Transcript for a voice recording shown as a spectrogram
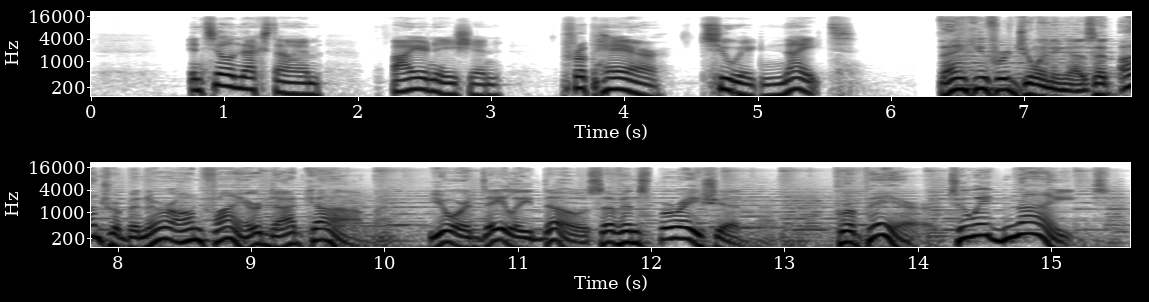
Until next time, Fire Nation, prepare to ignite. Thank you for joining us at EntrepreneuronFire.com, your daily dose of inspiration. Prepare to ignite.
